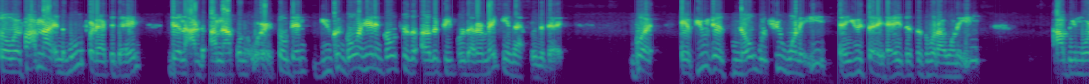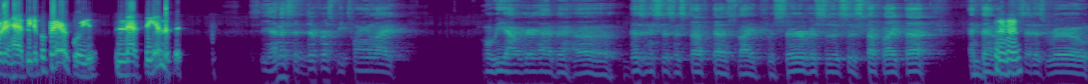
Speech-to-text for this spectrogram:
So if I'm not in the mood for that today, then I, I'm not going to order it. So then you can go ahead and go to the other people that are making that for the day. But if you just know what you want to eat and you say, hey, this is what I want to eat, I'll be more than happy to prepare for you. And that's the end of it. See, and it's a difference between like when we out here having uh businesses and stuff that's like for services and stuff like that, and then like Mhm. said it's real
